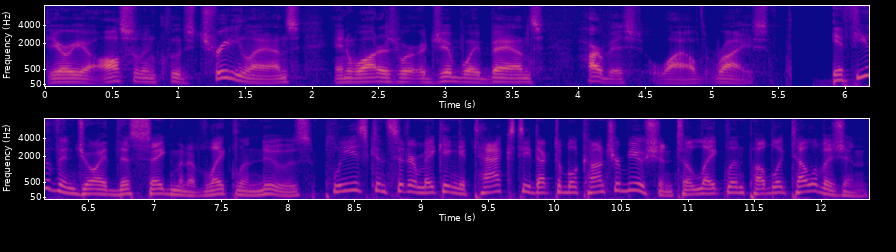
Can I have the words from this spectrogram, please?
The area also includes treaty lands and waters where Ojibwe bands harvest wild rice. If you've enjoyed this segment of Lakeland News, please consider making a tax-deductible contribution to Lakeland Public Television.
